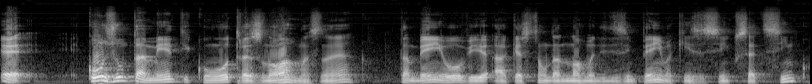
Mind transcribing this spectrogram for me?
É, conjuntamente com outras normas, né, também houve a questão da norma de desempenho, a 15575,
